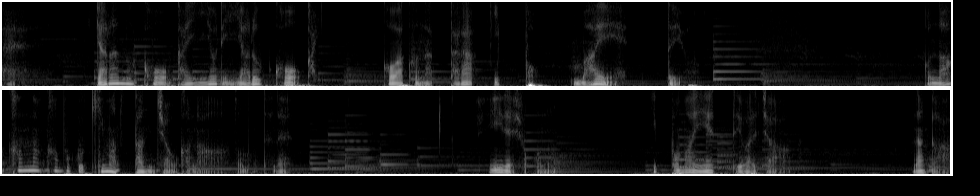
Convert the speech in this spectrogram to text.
えー、やらぬ後悔よりやる後悔。怖くなったら一歩前へっていう。これなかなか僕決まったんちゃうかなと思ってね。いいでしょ、この一歩前へって言われちゃなんか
